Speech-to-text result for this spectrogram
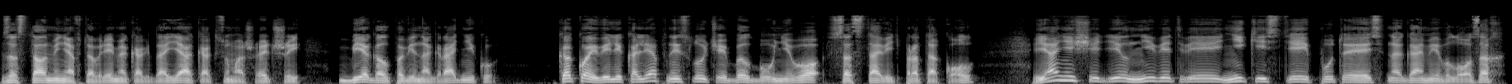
застал меня в то время, когда я, как сумасшедший, бегал по винограднику, какой великолепный случай был бы у него составить протокол — я не щадил ни ветвей, ни кистей, путаясь ногами в лозах.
